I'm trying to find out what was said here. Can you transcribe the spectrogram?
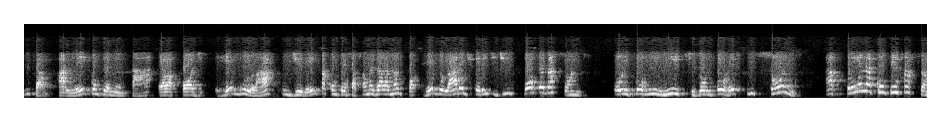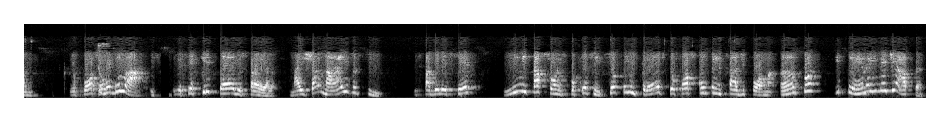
Então, a lei complementar, ela pode regular o direito à compensação, mas ela não pode. Regular é diferente de impor vedações, ou impor limites, ou impor restrições à plena compensação. Eu posso então... regular, estabelecer critérios para ela, mas jamais, assim, estabelecer limitações, porque, assim, se eu tenho crédito, eu posso compensar de forma ampla e plena e imediata.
